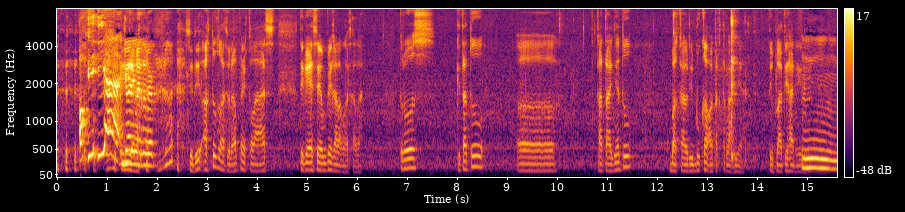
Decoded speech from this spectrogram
oh iya gimana Iya. gimana tuh Beb? Jadi waktu kelas berapa ya? Kelas 3 SMP kalau nggak salah. Terus kita tuh eh katanya tuh bakal dibuka otak tengahnya di pelatihan ini. hmm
